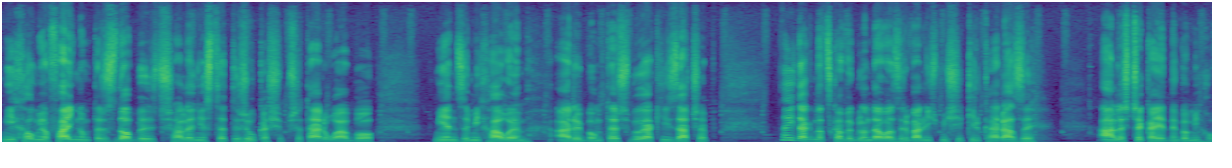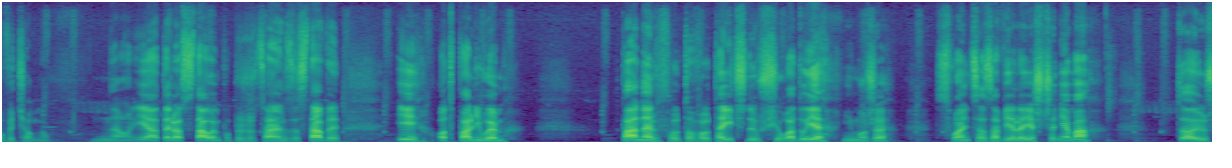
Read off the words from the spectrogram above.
Michał miał fajną też zdobycz, ale niestety żyłka się przetarła, bo między Michałem a rybą też był jakiś zaczep. No i tak nocka wyglądała, zrywaliśmy się kilka razy, a leszczyka jednego Michał wyciągnął. No i ja teraz stałem, poprzerzucałem zestawy i odpaliłem panel fotowoltaiczny, już się ładuje, mimo że słońca za wiele jeszcze nie ma, to już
